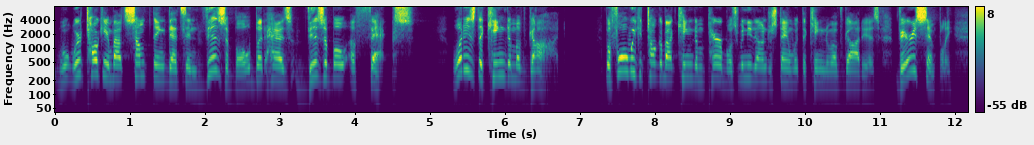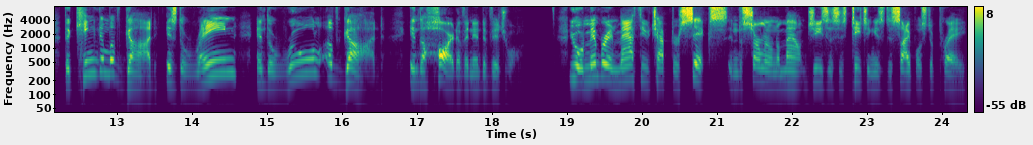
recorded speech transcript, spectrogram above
We're talking about something that's invisible but has visible effects. What is the kingdom of God? Before we could talk about kingdom parables, we need to understand what the kingdom of God is. Very simply, the kingdom of God is the reign and the rule of God in the heart of an individual. You'll remember in Matthew chapter 6, in the Sermon on the Mount, Jesus is teaching his disciples to pray.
